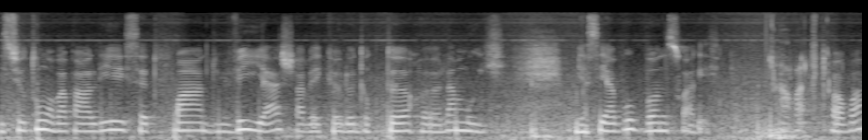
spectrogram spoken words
Et surtout, on va parler cette fois du VIH avec le docteur euh, Lamouri. Merci à vous. Bonne soirée. Au revoir. Au revoir.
